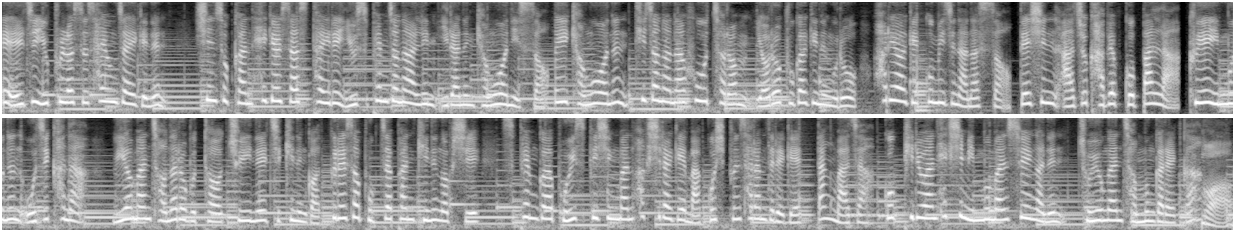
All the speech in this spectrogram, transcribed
LG U 플러스 사용자에게는 신속한 해결사 스타일의 유스팸 전화 알림이라는 경호원이 있어. 이 경호원은 티전화나 후우처럼 여러 부가 기능으로 화려하게 꾸미진 않았어. 대신 아주 가볍고 빨라. 그의 임무는 오직 하나, 위험한 전화로부터 주인을 지키는 것. 그래서 복잡한 기능 없이 스팸과 보이스피싱만 확실하게 막고 싶은 사람들에게 딱 맞아. 꼭 필요한 핵심 임무만 수행하는 조용한 전문가랄까? 와,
